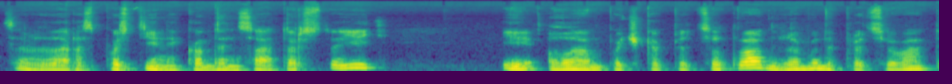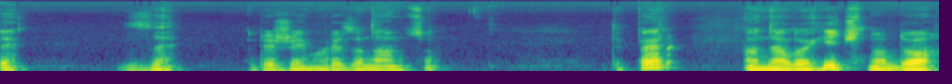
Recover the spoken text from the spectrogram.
Це зараз постійний конденсатор стоїть, і лампочка 500 Вт вже буде працювати з режиму резонансу. Тепер аналогічно до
